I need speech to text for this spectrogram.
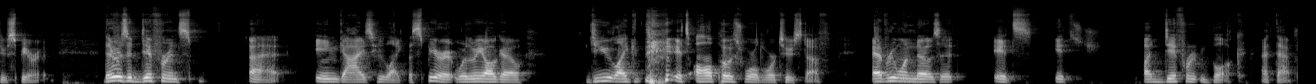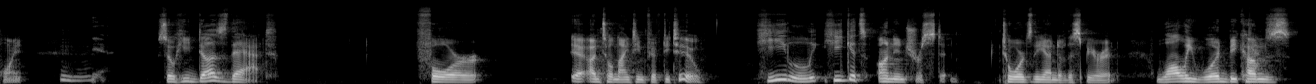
ii spirit there is a difference uh, in guys who like the spirit where we all go do you like it's all post world war ii stuff everyone knows it it's it's a different book at that point Mhm. so he does that for yeah, until 1952. He he gets uninterested towards the end of the Spirit. Wally Wood becomes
